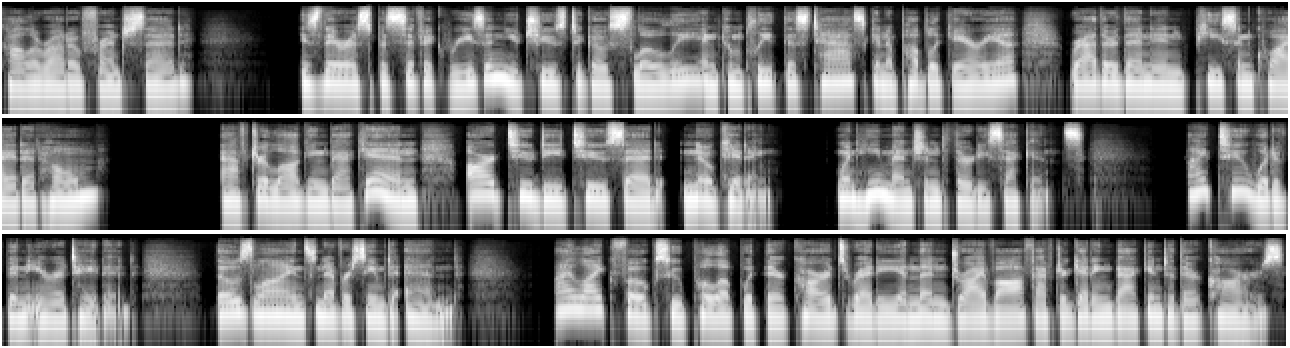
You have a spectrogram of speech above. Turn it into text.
Colorado French said. Is there a specific reason you choose to go slowly and complete this task in a public area rather than in peace and quiet at home? After logging back in, R2D2 said, No kidding, when he mentioned 30 seconds. I too would have been irritated. Those lines never seem to end. I like folks who pull up with their cards ready and then drive off after getting back into their cars,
